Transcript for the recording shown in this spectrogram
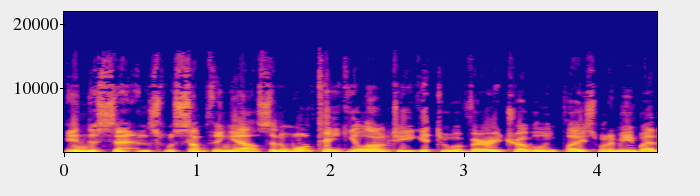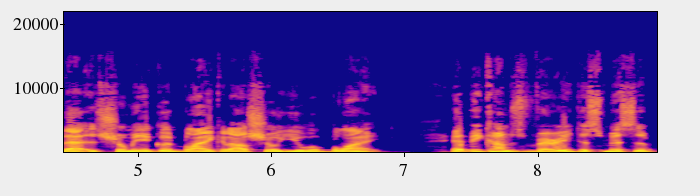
in the sentence with something else. And it won't take you long till you get to a very troubling place. What I mean by that is show me a good blank and I'll show you a blank. It becomes very dismissive.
